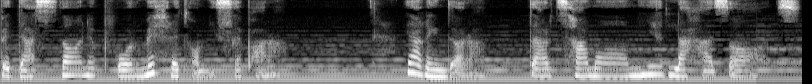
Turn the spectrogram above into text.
به دستان پرمهر تو می سپارم. یقین دارم در تمامی لحظات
